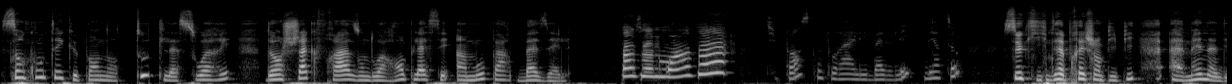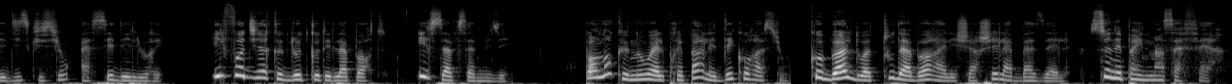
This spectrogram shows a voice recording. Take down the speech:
Sans compter que pendant toute la soirée, dans chaque phrase, on doit remplacer un mot par basel. Basel-moi un verre Tu penses qu'on pourra aller baseler bientôt? Ce qui, d'après Champipi, amène à des discussions assez délurées. Il faut dire que de l'autre côté de la porte, ils savent s'amuser. Pendant que Noël prépare les décorations, Kobold doit tout d'abord aller chercher la baselle. Ce n'est pas une mince affaire,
